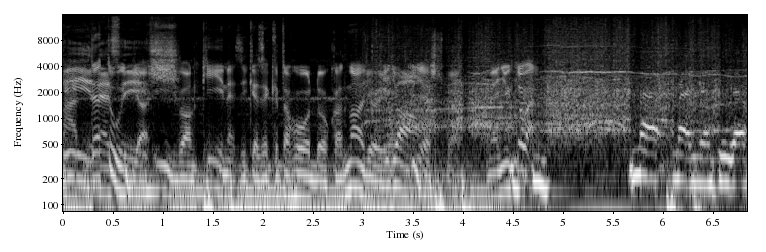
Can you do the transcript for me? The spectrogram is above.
hát De tudja, így van, kénezik ezeket a hordókat. Nagyon jó. Van. Ügyes vagy. Menjünk tovább. Ne, menjünk, igen.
